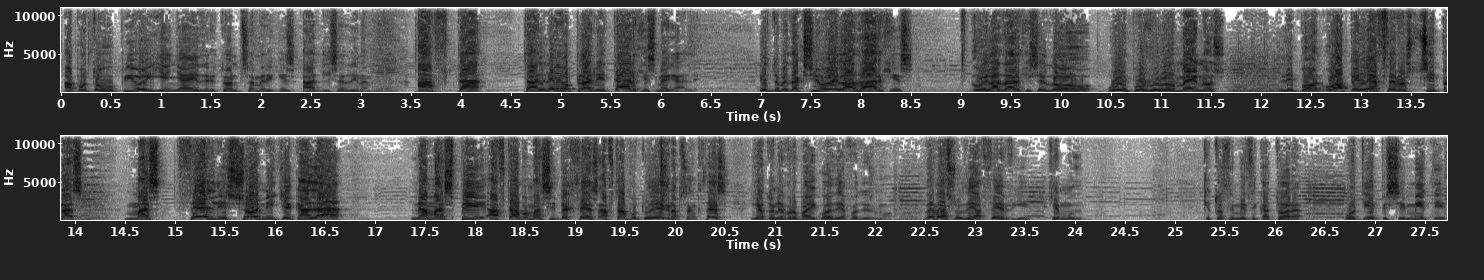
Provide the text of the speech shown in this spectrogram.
από το οποίο η γενιά ιδρυτών της Αμερικής άντλησε δύναμη. Αυτά τα λέει ο πλανητάρχης μεγάλε. Εν τω μεταξύ ο Ελλαδάρχης Ο Ελλαδάρχης εδώ Ο υποδουλωμένος Λοιπόν ο απελεύθερος Τσίπρας Μας θέλει σώνει και καλά Να μας πει αυτά που μας είπε χθες Αυτά που του έγραψαν χθες Για τον ευρωπαϊκό διαφωτισμό. Βέβαια σου διαφεύγει Και, μου... και το θυμήθηκα τώρα Ότι επισημήτη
